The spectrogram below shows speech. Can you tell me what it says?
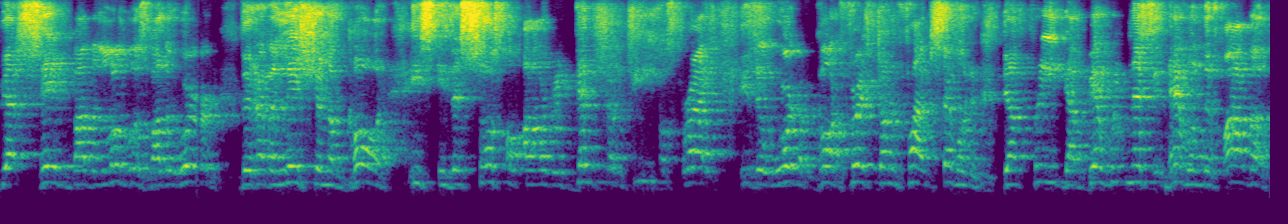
we are saved by the Logos, by the word. The revelation of God is, is the source of our redemption. Jesus Christ is the word of God. First John 5 7. They are free, they bear witness in heaven, the Father,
